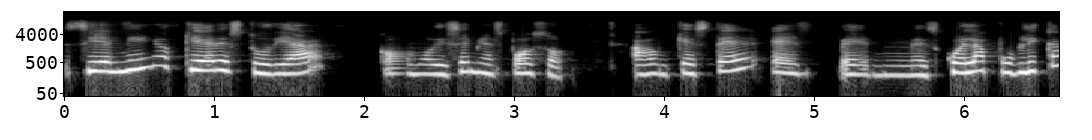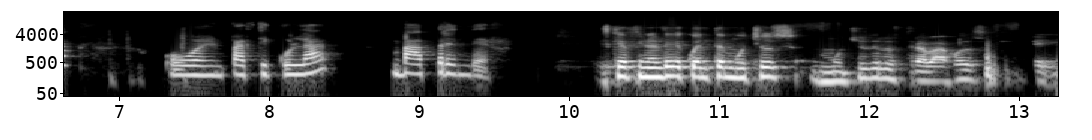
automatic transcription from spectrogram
Si el niño quiere estudiar, como dice mi esposo, aunque esté en, escuela pública o en particular, va a aprender. Es que al final de cuentas muchos, muchos de los trabajos eh,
